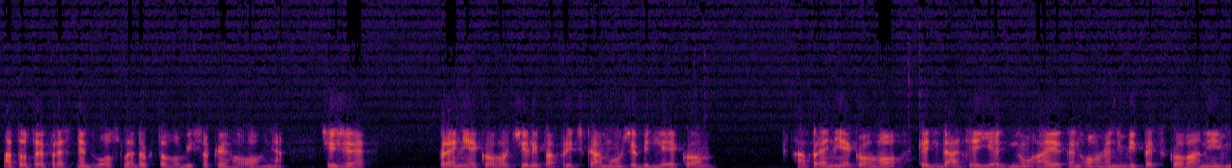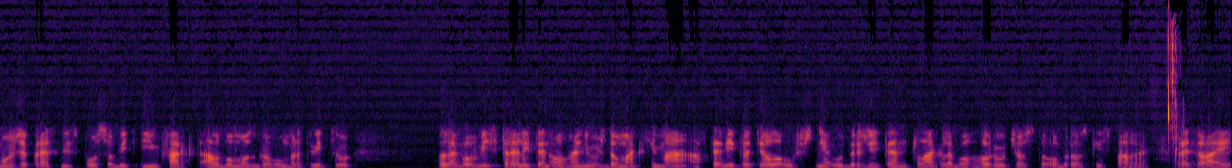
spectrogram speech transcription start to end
A toto je presne dôsledok toho vysokého ohňa. Čiže pre niekoho čili paprička môže byť liekom a pre niekoho, keď dáte jednu a je ten oheň vypeckovaný, môže presne spôsobiť infarkt alebo mozgovú mŕtvicu, lebo vystrelí ten oheň už do maxima a vtedy to telo už neudrží ten tlak, lebo horúčosť to obrovsky spaluje. Preto aj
